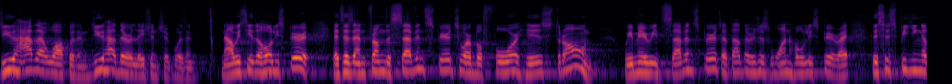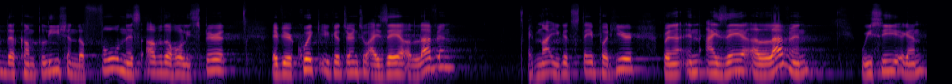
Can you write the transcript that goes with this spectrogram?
Do you have that walk with Him? Do you have that relationship with Him? Now we see the Holy Spirit. It says, and from the seven spirits who are before His throne. We may read seven spirits. I thought there was just one Holy Spirit, right? This is speaking of the completion, the fullness of the Holy Spirit. If you're quick, you could turn to Isaiah 11. If not, you could stay put here. But in Isaiah 11, we see again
